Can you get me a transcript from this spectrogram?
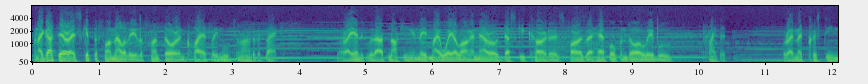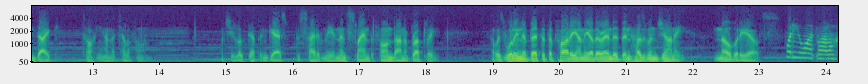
When I got there, I skipped the formality of the front door and quietly moved around to the back, where I entered without knocking and made my way along a narrow, dusky corridor as far as a half-open door labeled Private, where I met Christine Dyke talking on the telephone. She looked up and gasped at the sight of me and then slammed the phone down abruptly. I was willing to bet that the party on the other end had been husband Johnny. Nobody else. What do you want, Marlowe?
